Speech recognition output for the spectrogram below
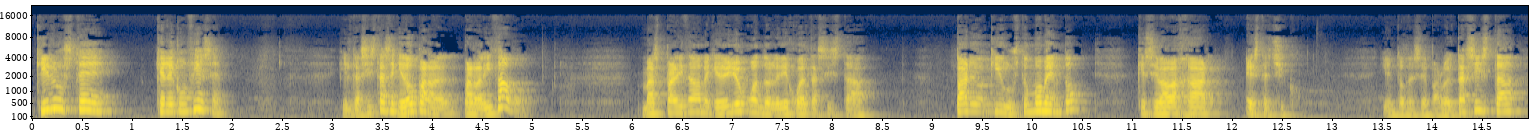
¿Quiere usted que le confiese? Y el taxista se quedó paralizado. Más paralizado me quedé yo cuando le dijo al taxista: Pare aquí usted un momento, que se va a bajar este chico. Y entonces se paró el taxista,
